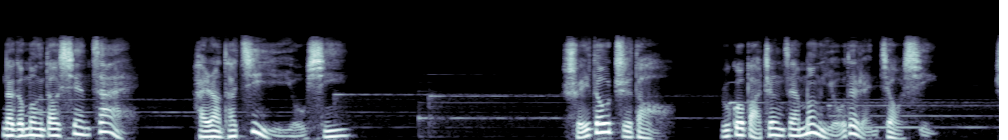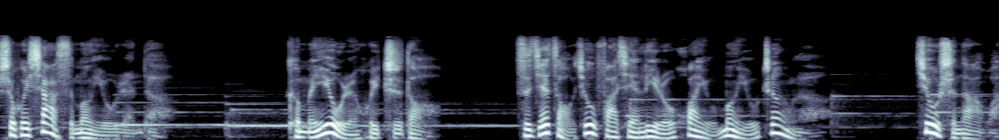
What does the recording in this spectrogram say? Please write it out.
那个梦到现在还让他记忆犹新。谁都知道，如果把正在梦游的人叫醒，是会吓死梦游人的。可没有人会知道，子杰早就发现丽柔患有梦游症了，就是那晚。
